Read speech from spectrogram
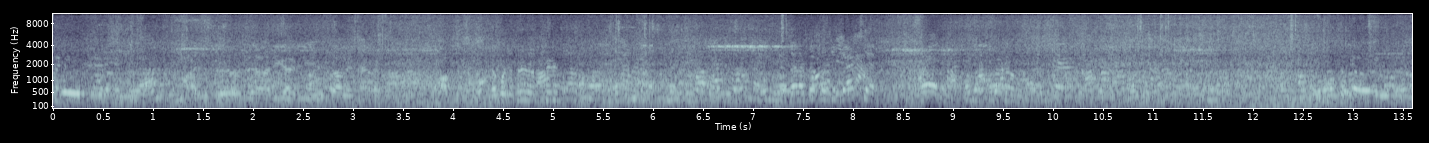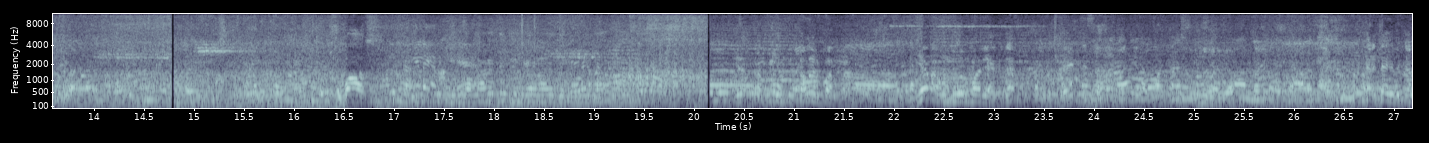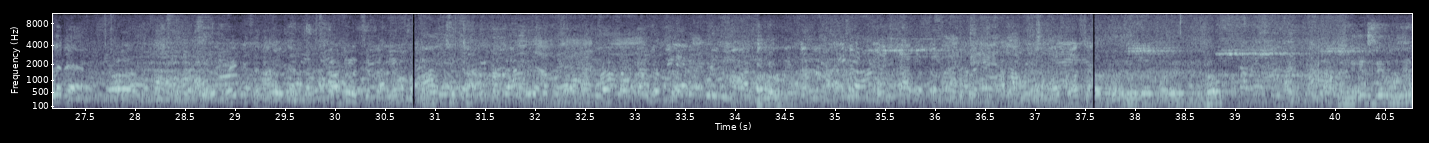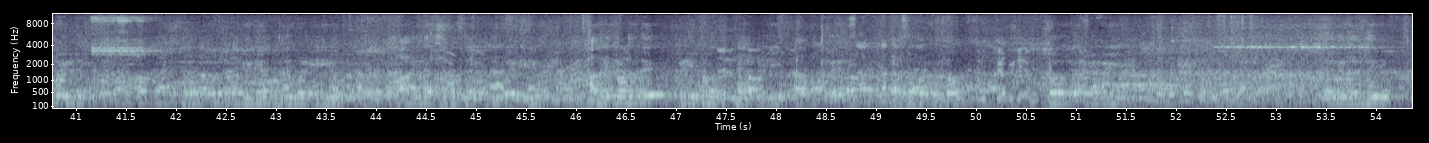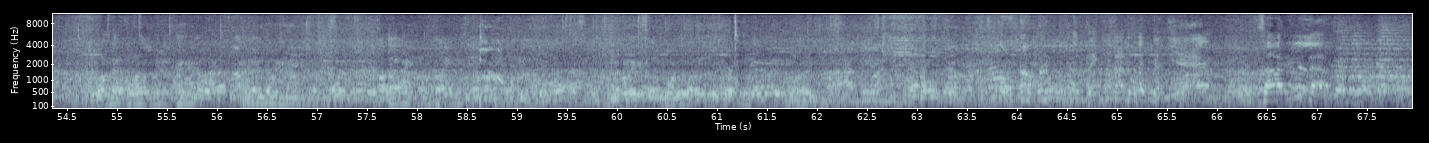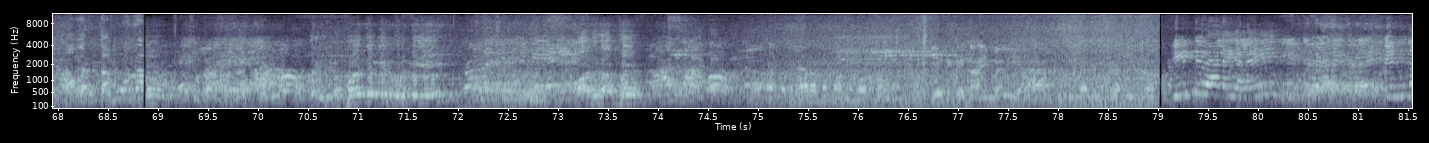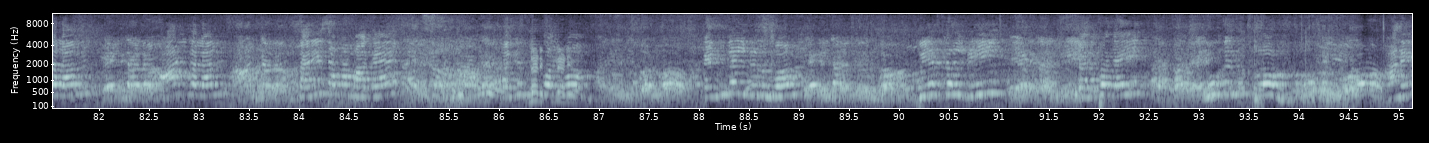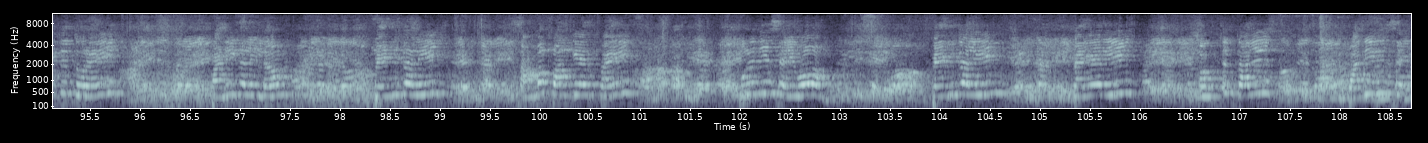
ஆமா, இது வந்து அதிகாரி காலேஜ் அந்த கலர் பாருங்க ஏன் இந்த ஒரு மாதிரி ஆகுது? கரெக்டாக இது கலரு. அட்ரஸ் ஹலோ நிகழ்ச்சியை உறுதிமொழி மாவட்ட ஆட்சித்தலைவர் தலைமையிலே உறுதிமொழியையும் மாநில சமத்துவ உறுதிமொழியையும் அதைத் தொடர்ந்து விழிப்புணர்வு பேரணியையும் நாம் வந்த தோழர்களுக்கு உறுதிமொழியை பதாகைக்கும் தாய்மொழி நடத்துவதற்கும் உங்களை அன்போடு குழந்தைகளின் உரிமையை பாதுகாப்போம். எதுக்கு நாய் மேலேயா? வீட்டு வேலைகளை பெண்களும் ஆண்களும் சரிசமமாக பகிர்ந்து கொள்வோம். பெண்கள் விரும்பும் உயர்கல்வி கற்பதை ஊக்குவிப்போம். அனைத்து துறை பணிகளிலும் பெண்களின் சம பங்கேற்பை உறுதி செய்வோம். பெண்களின் please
